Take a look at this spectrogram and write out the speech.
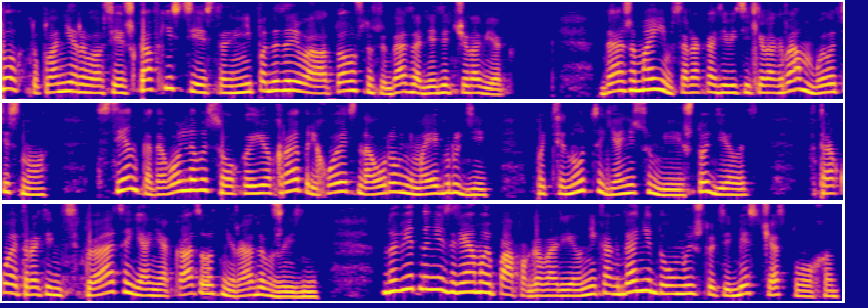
Тот, кто планировал сей шкаф, естественно, не подозревал о том, что сюда залезет человек. Даже моим 49 килограммам было тесно. Стенка довольно высокая, ее край приходится на уровне моей груди. Подтянуться я не сумею. Что делать? В такой отвратительной ситуации я не оказывалась ни разу в жизни. Но, видно, не зря мой папа говорил, никогда не думай, что тебе сейчас плохо.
